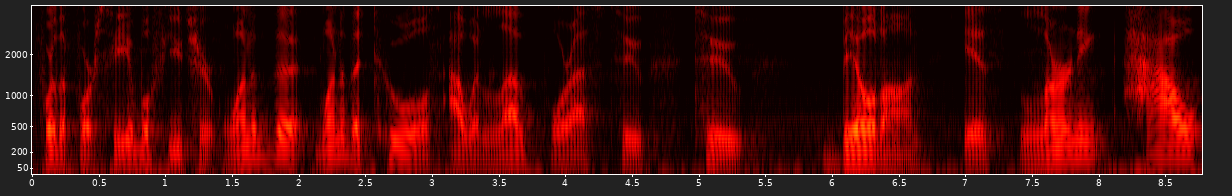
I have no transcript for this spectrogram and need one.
for the foreseeable future, one of the, one of the tools I would love for us to, to build on is learning how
